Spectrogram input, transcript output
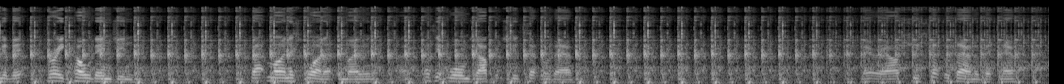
Hunting a bit. Very cold engine. About minus one at the moment. Uh, as it warms up it should settle down. There we are, she's settled down a bit now.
